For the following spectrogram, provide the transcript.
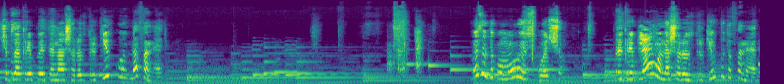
щоб закріпити нашу роздруківку на фанері. Ми за допомогою скотчу прикріпляємо нашу роздруківку до фанери.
